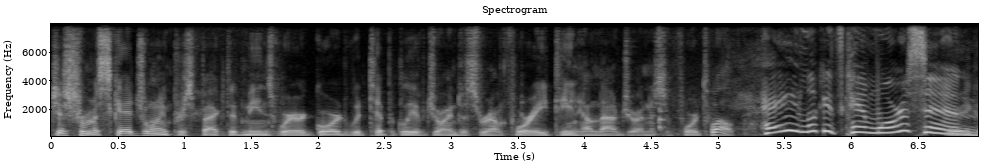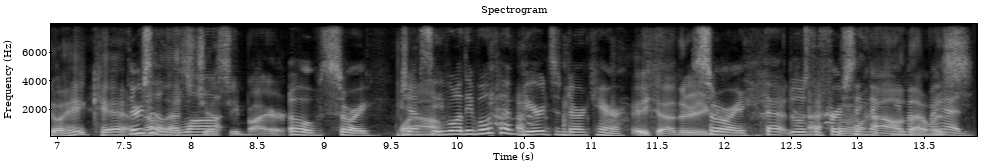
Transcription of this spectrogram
just from a scheduling perspective means where Gord would typically have joined us around 418, he'll now join us at 412. Hey, look, it's Kent Morrison. There you go. Hey, Kat. There's no, a that's lot. Jesse Beyer. Oh, sorry, Jesse. Well, they both have beards and dark hair. Yeah, there you go. sorry, that was the first thing that wow, came that out of my was, head.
